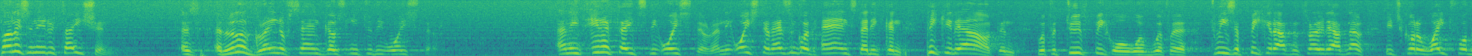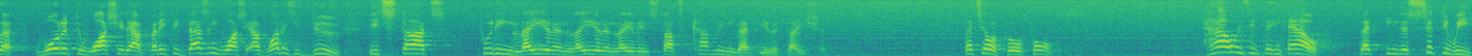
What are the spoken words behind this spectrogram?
Pearl is an irritation. As a little grain of sand goes into the oyster and it irritates the oyster. And the oyster hasn't got hands that it can pick it out and with a toothpick or with a tweezer pick it out and throw it out. No, it's got to wait for the water to wash it out. But if it doesn't wash out, what does it do? It starts putting layer and layer and layer and starts covering that irritation. That's how a pearl forms. How is it then now that in the city we,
